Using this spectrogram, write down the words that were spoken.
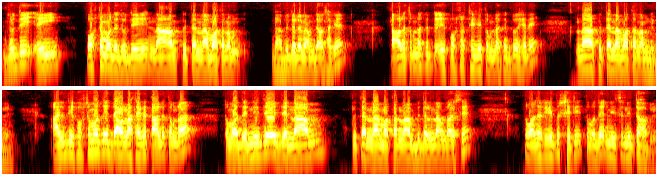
যদি এই প্রশ্নের মধ্যে যদি নাম, পিতার নাম মাতার নাম বা বিদ্যালয়ের নাম দেওয়া থাকে, তাহলে তোমরা কিন্তু এই প্রশ্ন থেকে তোমরা কিন্তু এখানে নাম পিতার নাম, মাতার নাম নেবে আর যদি প্রশ্নের মধ্যে দেওয়া না থাকে, তাহলে তোমরা তোমাদের নিজের যে নাম, পিতার নাম, মাতার নাম, বিদ্যালয়ের নাম রয়েছে, তোমাদেরকে কিন্তু সেটি তোমাদের নিতে হবে।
